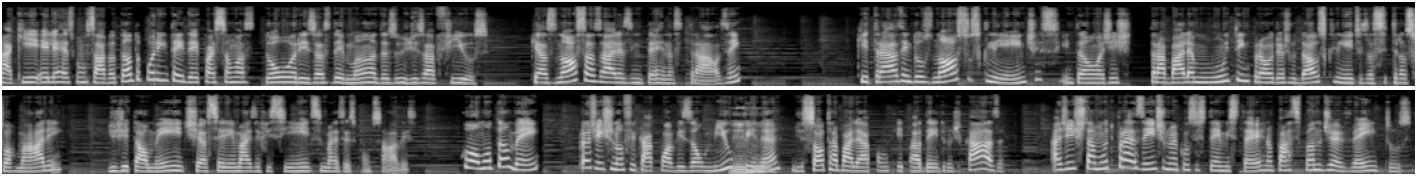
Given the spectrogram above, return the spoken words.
aqui, ele é responsável tanto por entender quais são as dores, as demandas, os desafios que as nossas áreas internas trazem, que trazem dos nossos clientes. Então, a gente trabalha muito em prol de ajudar os clientes a se transformarem digitalmente, a serem mais eficientes, mais responsáveis, como também para a gente não ficar com a visão míope, uhum. né, de só trabalhar com o que está dentro de casa, a gente está muito presente no ecossistema externo, participando de eventos,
